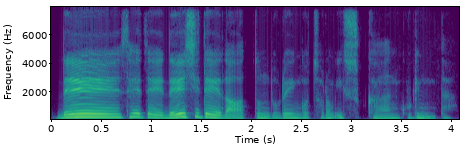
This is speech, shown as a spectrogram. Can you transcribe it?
내 세대, 내 시대에 나왔던 노래인 것처럼 익숙한 곡입니다.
